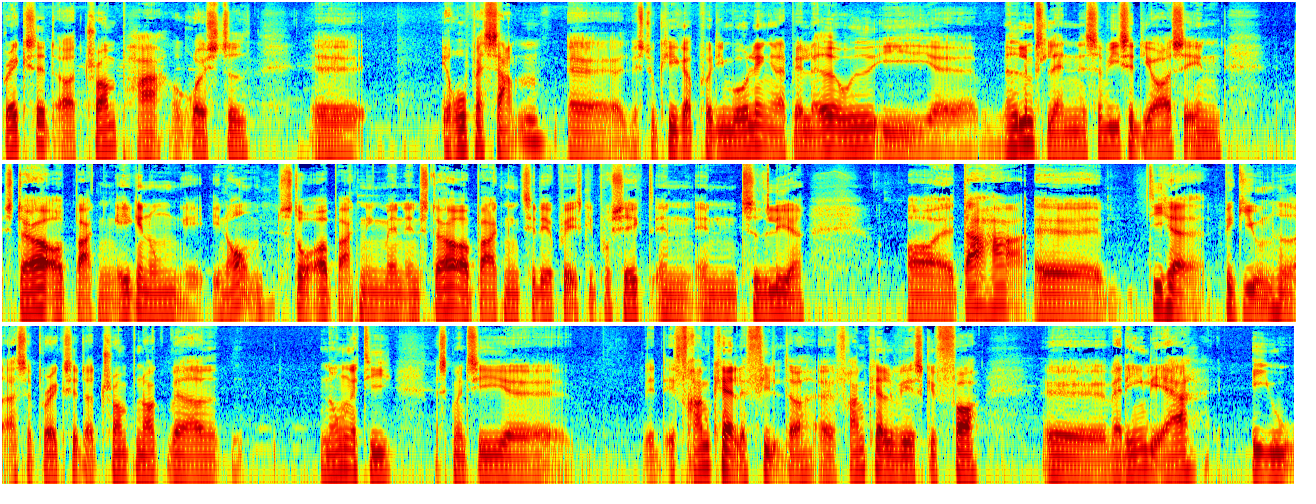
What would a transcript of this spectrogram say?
Brexit og Trump har rystet øh, Europa sammen. Øh, hvis du kigger på de målinger, der bliver lavet ude i øh, medlemslandene, så viser de også en større opbakning. Ikke nogen enorm stor opbakning, men en større opbakning til det europæiske projekt end, end tidligere. Og øh, der har øh, de her begivenheder, altså Brexit og Trump, nok været nogle af de, hvad skal man sige, øh, et, et fremkaldefilter, øh, fremkaldevæske for, øh, hvad det egentlig er, EU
